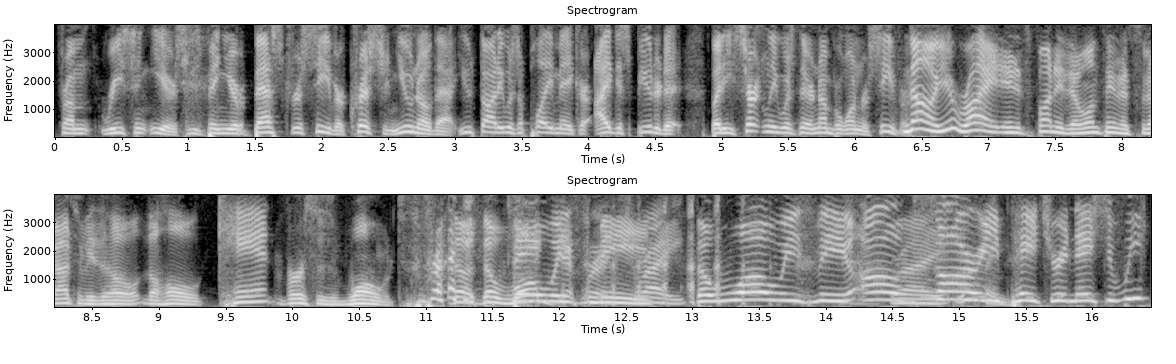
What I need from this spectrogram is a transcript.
from recent years. He's been your best receiver. Christian, you know that. You thought he was a playmaker. I disputed it, but he certainly was their number one receiver. No, you're right, and it's funny. The one thing that stood out to me the whole the whole can't versus won't. Right. The, the woe is difference, me. right. The woe is me. Oh, Right. sorry, Patriot Nation. We,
